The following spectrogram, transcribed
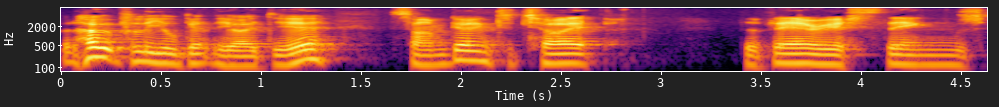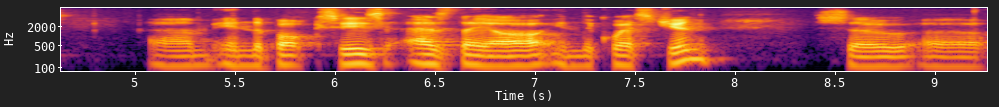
But hopefully you'll get the idea. So I'm going to type the various things um, in the boxes as they are in the question. So uh.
